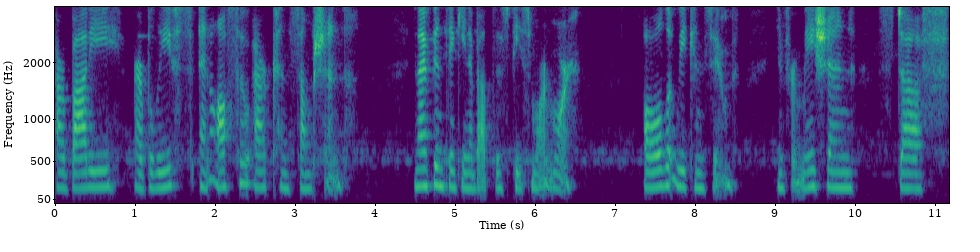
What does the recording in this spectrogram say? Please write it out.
our body, our beliefs, and also our consumption. And I've been thinking about this piece more and more. All that we consume information, stuff,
